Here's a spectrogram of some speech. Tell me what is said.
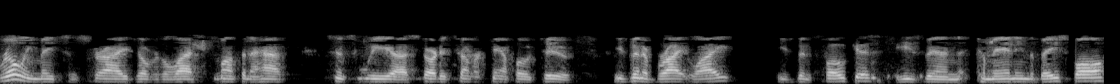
really made some strides over the last month and a half since we uh, started summer camp 02. He's been a bright light. He's been focused. He's been commanding the baseball.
